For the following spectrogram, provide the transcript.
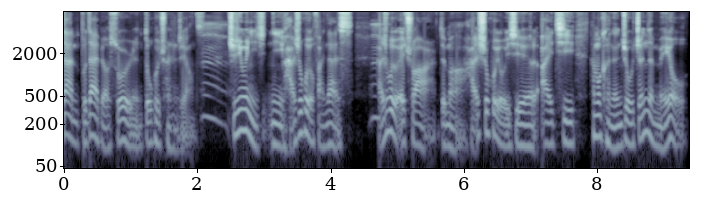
但不代表所有人都会穿成这样子。嗯。其实因为你你还是会有 finance，还是会有 HR，对吗？还是会有一些 IT，他们可能就真的没有，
